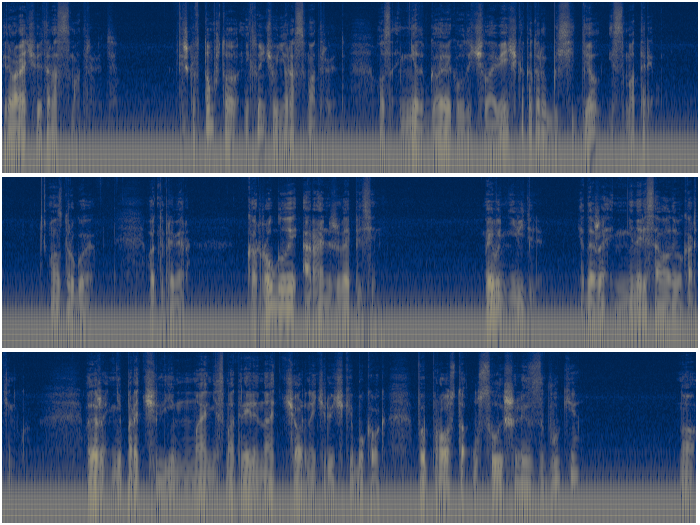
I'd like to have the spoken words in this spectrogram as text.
переворачивает и рассматривает. Фишка в том, что никто ничего не рассматривает. У нас нет в голове какого-то человечка, который бы сидел и смотрел. У нас другое. Вот, например, круглый оранжевый апельсин. Вы его не видели. Я даже не нарисовал его картинку. Вы даже не прочли, не смотрели на черные червячки буквок. Вы просто услышали звуки, но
